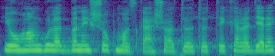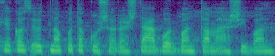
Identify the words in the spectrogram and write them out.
Jó hangulatban és sok mozgással töltötték el a gyerekek az öt napot a kosaras táborban Tamásiban.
